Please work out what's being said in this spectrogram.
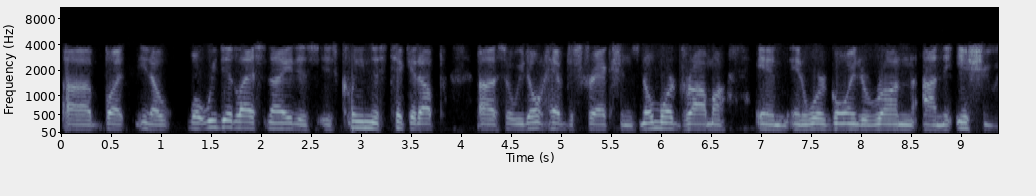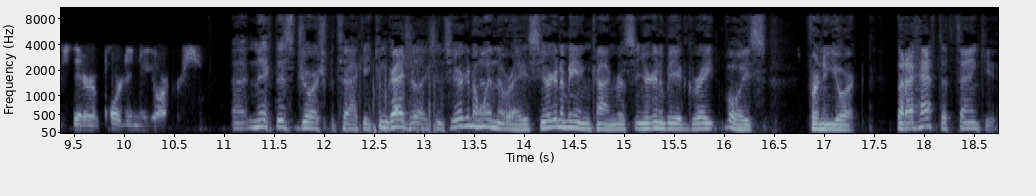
Uh, but you know what we did last night is is clean this ticket up uh, so we don't have distractions, no more drama, and and we're going to run on the issues that are important to New Yorkers. Uh, Nick, this is George Pataki. Congratulations. You're going to win the race. You're going to be in Congress, and you're going to be a great voice for New York. But I have to thank you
